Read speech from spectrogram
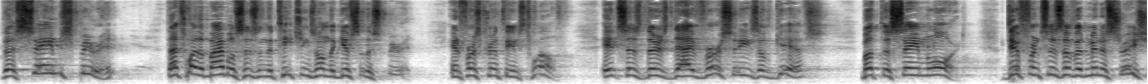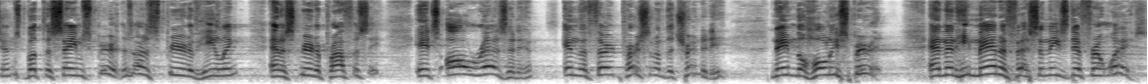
The same Spirit. That's why the Bible says in the teachings on the gifts of the Spirit in 1 Corinthians 12, it says there's diversities of gifts, but the same Lord. Differences of administrations, but the same Spirit. There's not a spirit of healing and a spirit of prophecy. It's all resident in the third person of the Trinity named the Holy Spirit. And then he manifests in these different ways.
